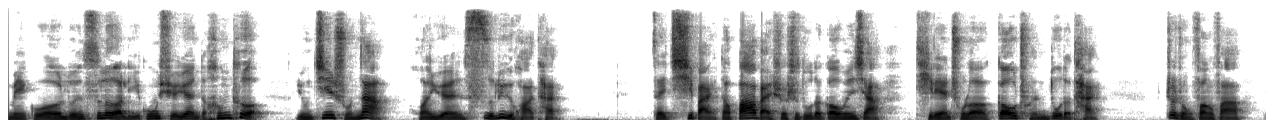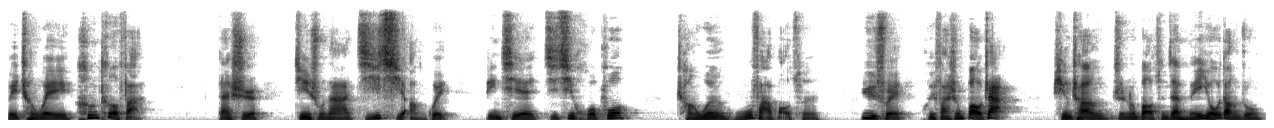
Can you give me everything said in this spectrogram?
美国伦斯勒理工学院的亨特用金属钠还原四氯化钛，在七百到八百摄氏度的高温下提炼出了高纯度的钛。这种方法被称为亨特法。但是金属钠极其昂贵，并且极其活泼，常温无法保存，遇水会发生爆炸，平常只能保存在煤油当中，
